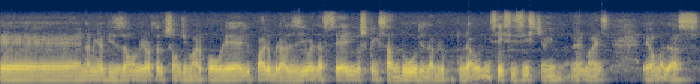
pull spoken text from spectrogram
é, na minha visão, a melhor tradução de Marco Aurélio para o Brasil é da série Os Pensadores, da Abril Cultural. Eu nem sei se existe ainda, né? mas é uma das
